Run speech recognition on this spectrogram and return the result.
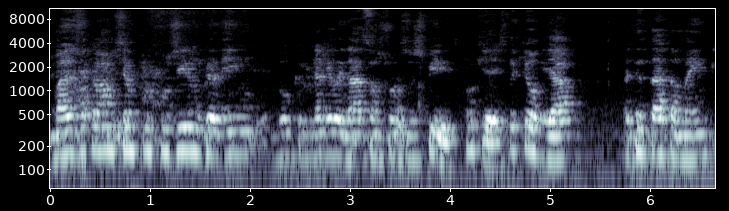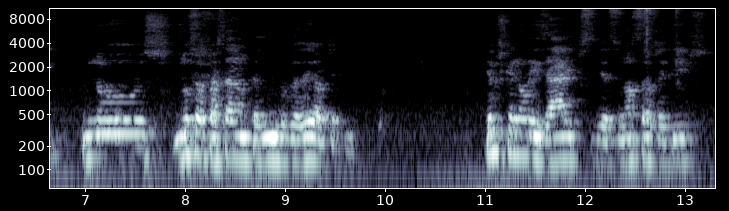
mas acabamos sempre por fugir um bocadinho do que na realidade são os frutos do espírito. Porque isto aqui é o diabo a tentar também nos, nos afastar um bocadinho do verdadeiro objetivo. Temos que analisar e perceber se os nossos objetivos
